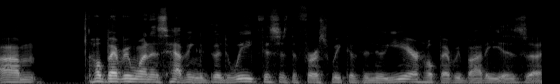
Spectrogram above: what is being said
um, hope everyone is having a good week. This is the first week of the new year. Hope everybody is uh,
